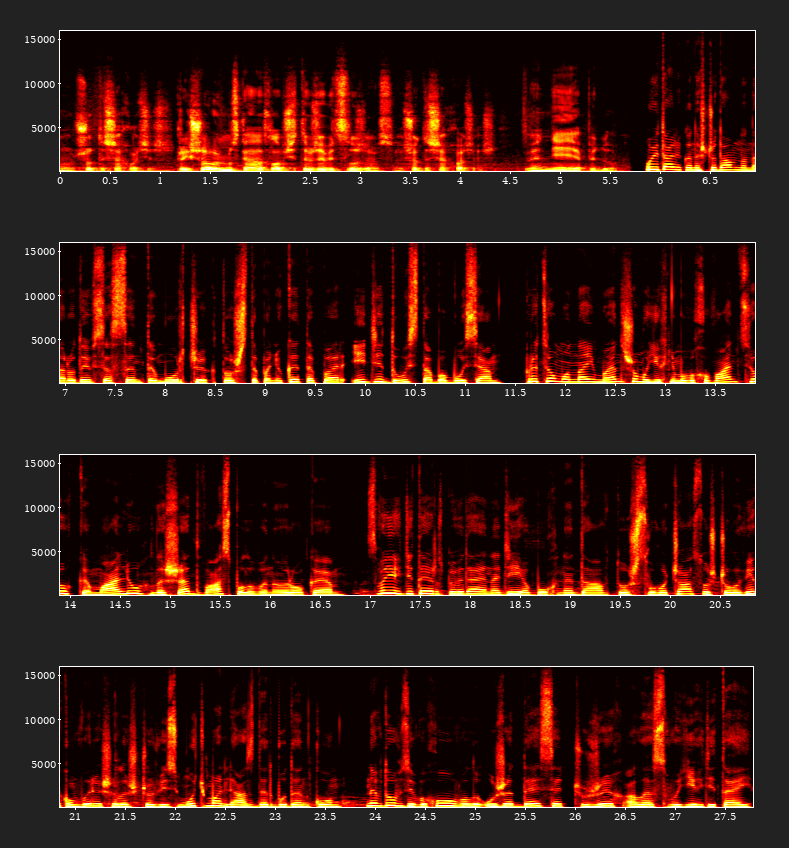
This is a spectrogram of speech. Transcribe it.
Ну, що ти ще хочеш? Прийшов, йому сказали, хлопче, ти вже відслужився. Що ти ще хочеш? Він ні, я піду. У Віталіка нещодавно народився син Тимурчик, тож Степанюки тепер і дідусь та бабуся. При цьому найменшому їхньому вихованцю Кемалю лише два з половиною роки. Своїх дітей розповідає Надія Бог не дав. Тож свого часу з чоловіком вирішили, що візьмуть маля з дитбудинку. Невдовзі виховували уже 10 чужих, але своїх дітей.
